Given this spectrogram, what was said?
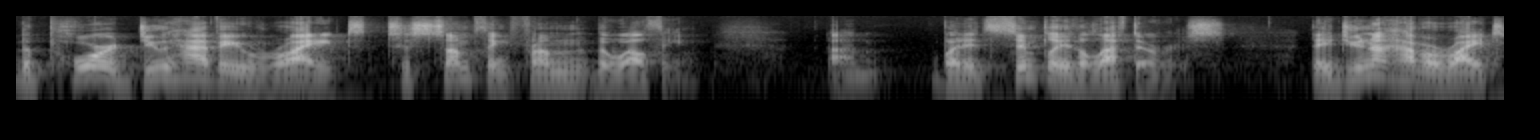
The poor do have a right to something from the wealthy, um, but it's simply the leftovers. They do not have a right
